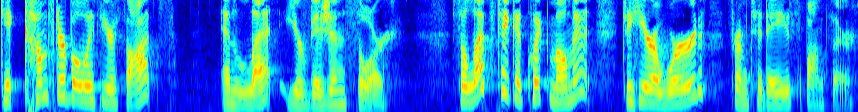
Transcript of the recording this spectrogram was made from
get comfortable with your thoughts, and let your vision soar. So let's take a quick moment to hear a word from today's sponsor.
